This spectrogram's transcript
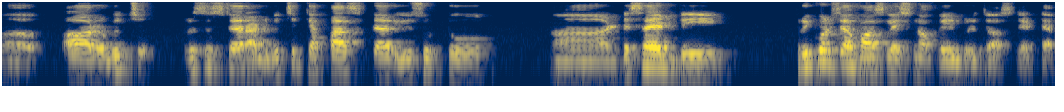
uh, or which resistor and which capacitor used to uh, decide the frequency of oscillation of Wien bridge oscillator?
